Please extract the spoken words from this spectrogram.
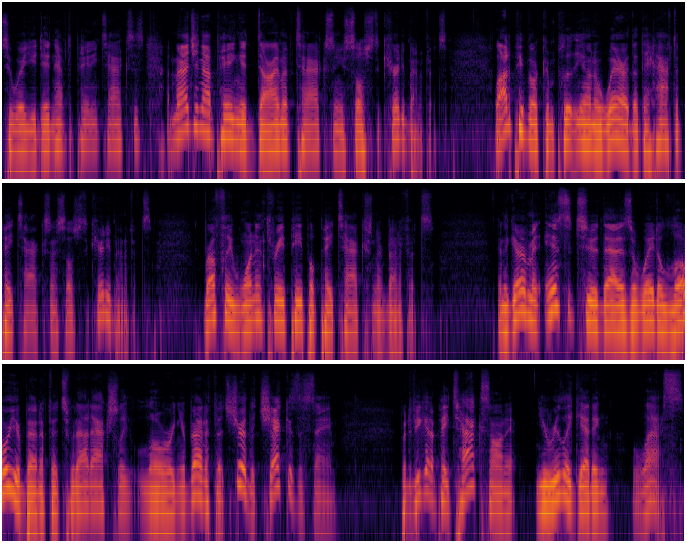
to where you didn't have to pay any taxes? Imagine not paying a dime of tax on your Social Security benefits. A lot of people are completely unaware that they have to pay tax on their Social Security benefits. Roughly one in three people pay tax on their benefits. And the government instituted that as a way to lower your benefits without actually lowering your benefits. Sure, the check is the same, but if you got to pay tax on it, you're really getting less.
